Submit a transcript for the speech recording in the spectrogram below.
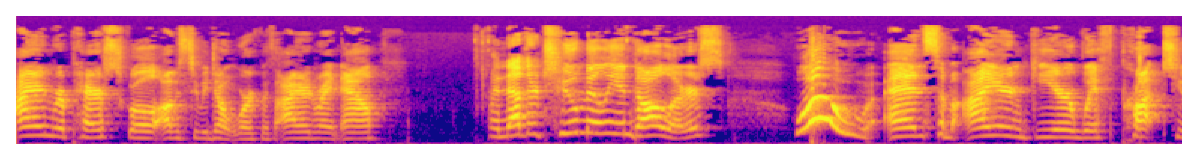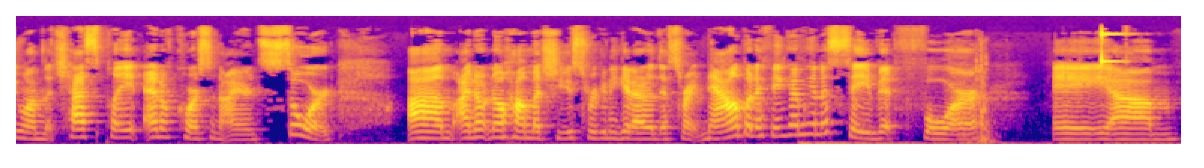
iron repair scroll, obviously we don't work with iron right now. Another $2 million, woo! And some iron gear with Prot 2 on the chest plate, and of course an iron sword. Um, I don't know how much use we're going to get out of this right now, but I think I'm going to save it for a, um,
